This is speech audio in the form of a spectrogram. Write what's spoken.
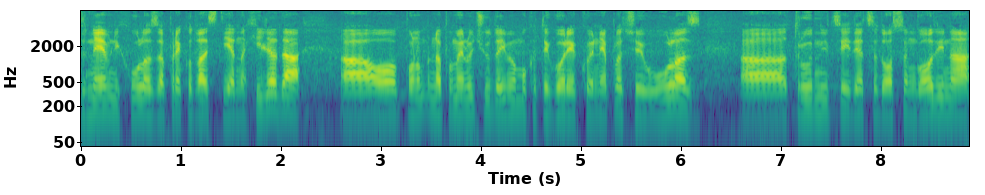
dnevnih ulaza preko 21.000. Napomenuću da imamo kategorije koje ne plaćaju ulaz, trudnice i deca do 8 godina,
